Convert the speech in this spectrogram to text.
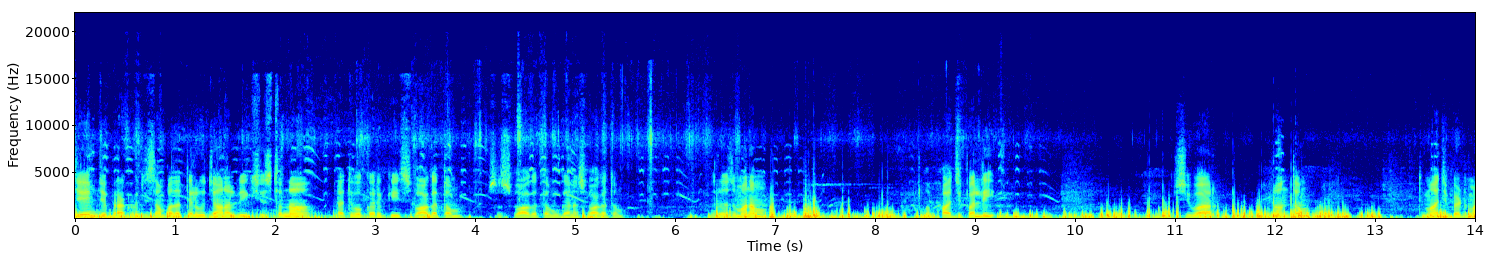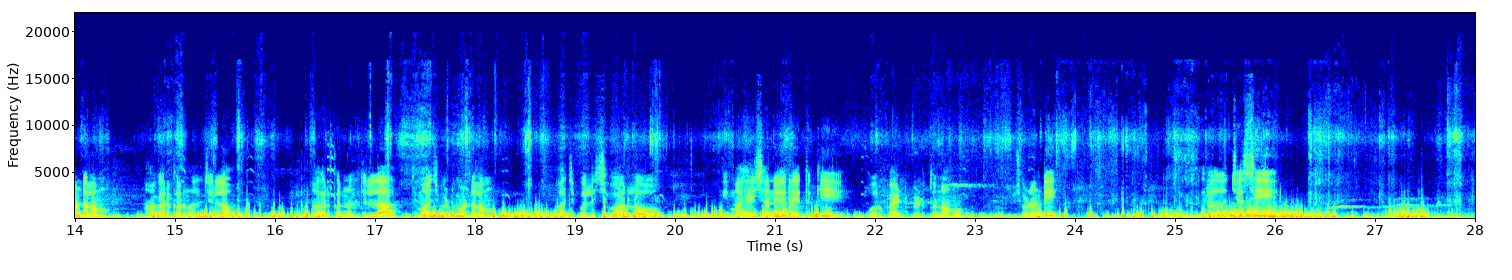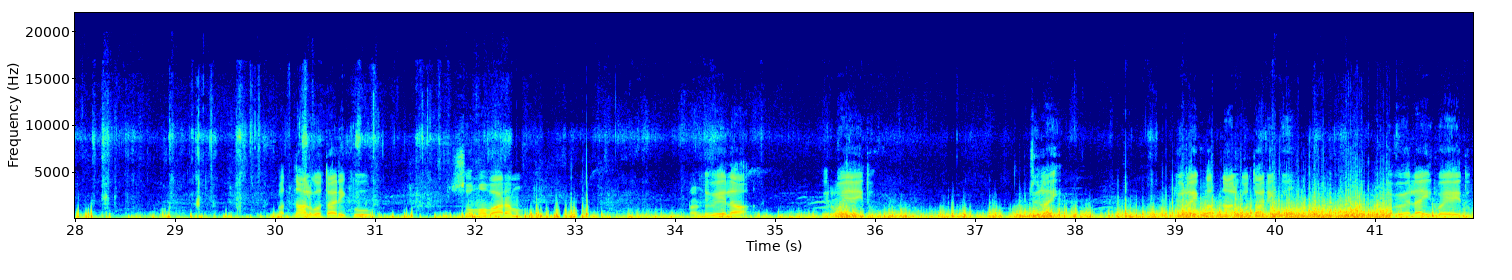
JMG ప్రకృతి సంపద Telugu channel వీక్షిస్తున్న. ప్రతి ఒక్కరికి స్వాగతం సుస్వాగతం ఘన స్వాగతం. ఈరోజు మనం అప్పాజిపల్లి శివార్ ప్రాంతం తిమాజిపేట మండలం నాగర్ కర్నూలు జిల్లా. నాగర్ కర్నూలు జిల్లా తిమాజిపేట మండలం అప్పాజిపల్లి శివార్లో ఈ మహేష్ అనే రైతుకి బోరు పాయింట్ పెడుతున్నాము. చూడండి. ఈరోజు నాలుగో పద్నాలుగో తారీఖు సోమవారం రెండు వేల ఇరవై ఐదు జూలై. జూలై పద్నాలుగో తారీఖు రెండు వేల ఇరవై ఐదు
